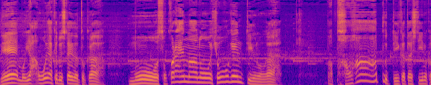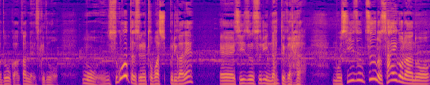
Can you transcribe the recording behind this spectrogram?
ねもういや大やけどしたりだとかもうそこら辺のあの表現っていうのが、まあ、パワーアップって言い方していいのかどうか分かんないですけどもうすごかったですよね飛ばしっぷりがね、えー、シーズン3になってから。もうシーズン2の最後のあの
